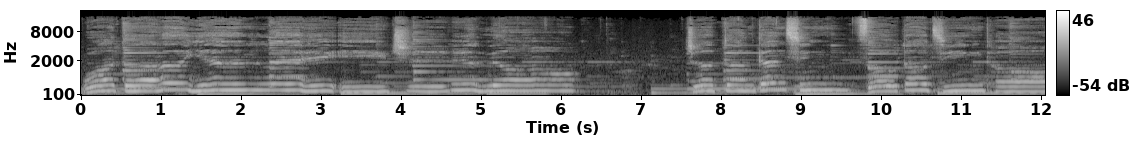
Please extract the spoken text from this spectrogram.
我的眼泪一直流，这段感情走到尽头，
